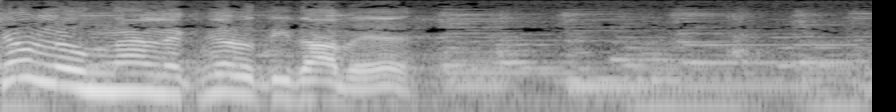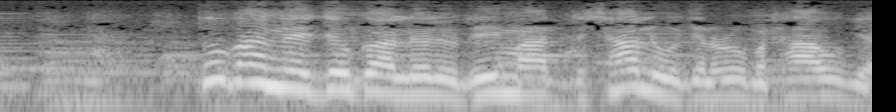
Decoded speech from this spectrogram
ကျုပ်လုပ်ငန်းလည်းခင်ဗျားတို့သိသားပဲသူကနေကျုပ်ကလွဲလို့ဒီမှာတခြားလူကျွန်တော်တို့မထားဘူးဗျ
